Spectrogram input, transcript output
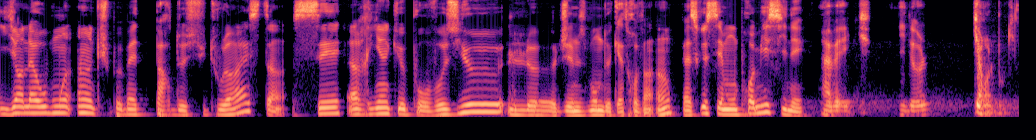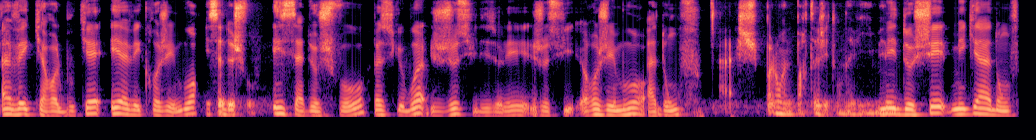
Il y en a au moins un que je peux mettre par-dessus tout le reste. C'est Rien que pour vos yeux, le James Bond de 81, parce que c'est mon premier ciné. Avec Idol, Carole Bouquet, Avec Carole Bouquet et avec Roger Moore et sa deux chevaux. et sa deux chevaux, parce que moi, je suis désolé, je suis Roger Moore à Donf, Ah, je suis pas loin de partager ton avis, mais, mais de chez Méga à Donf.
